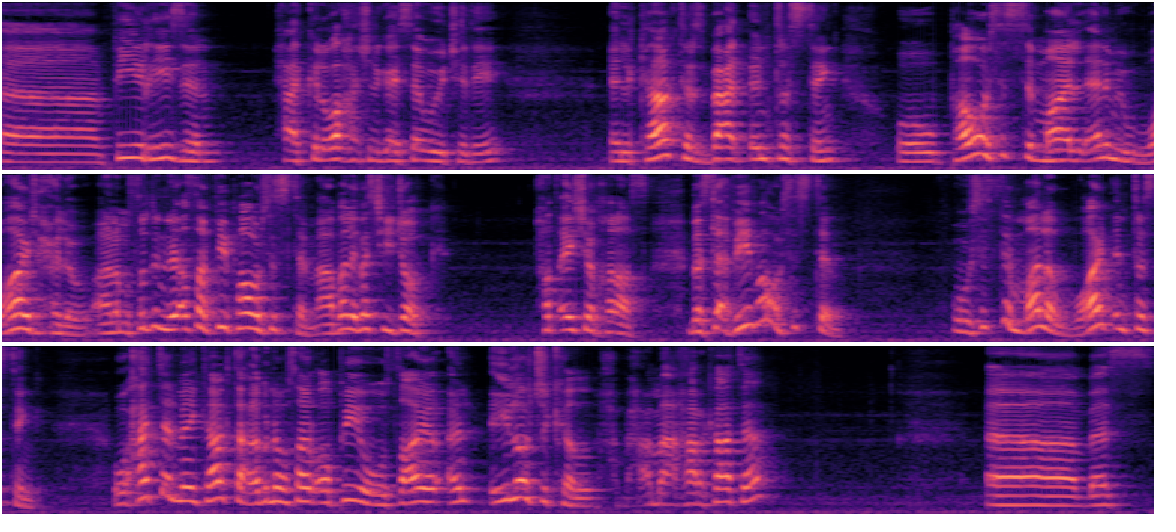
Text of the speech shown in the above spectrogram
آه في reason حق كل واحد شنو قاعد يسوي كذي ال characters بعد interesting و power system مال الانمي وايد حلو. أنا مصدق إنه أصلا في power system على بالي بس شي joke حط أي شيء وخلاص. بس لا في power system و system ماله وايد interesting وحتى ال main character على انه صاير OP وصاير illogical مع حركاته. آه بس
